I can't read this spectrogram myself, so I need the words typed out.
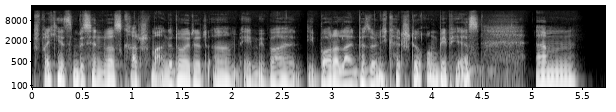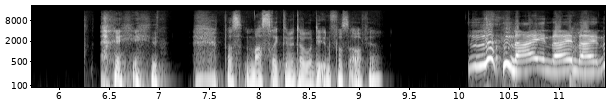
sprechen jetzt ein bisschen, du hast gerade schon mal angedeutet, ähm, eben über die Borderline-Persönlichkeitsstörung, BPS. Ähm, was machst direkt im Hintergrund die Infos auf, ja? nein, nein, nein.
